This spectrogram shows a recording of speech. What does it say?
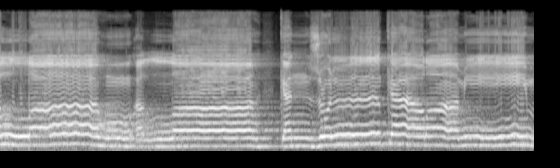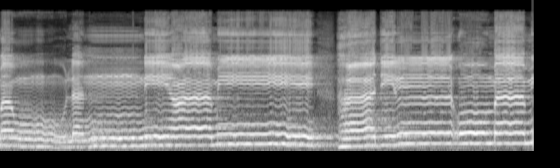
الله. الله كنز الكرام مولى النعم هادي الأمم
